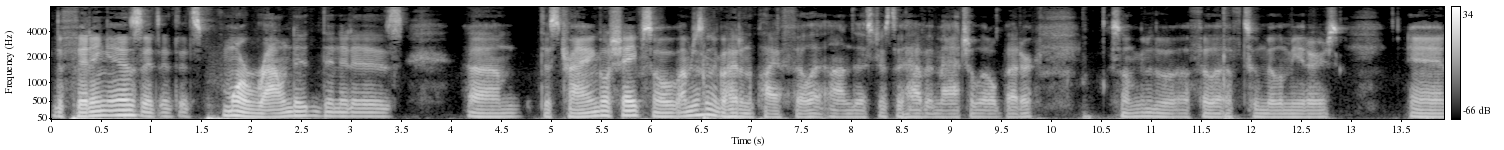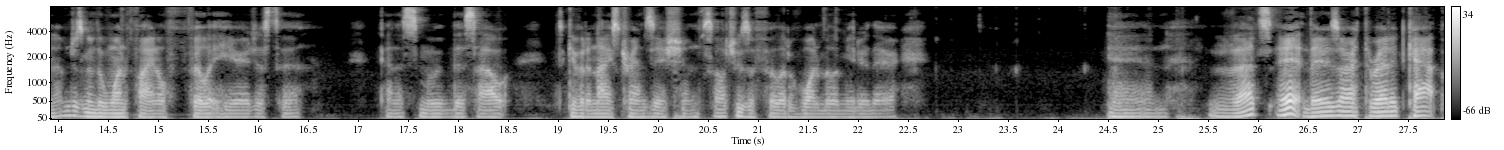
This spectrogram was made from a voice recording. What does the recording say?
the fitting is, it, it, it's more rounded than it is um, this triangle shape. So I'm just going to go ahead and apply a fillet on this just to have it match a little better. So I'm going to do a fillet of 2 millimeters and I'm just going to do one final fillet here just to kind of smooth this out to give it a nice transition. So I'll choose a fillet of one millimeter there. And that's it. There's our threaded cap.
